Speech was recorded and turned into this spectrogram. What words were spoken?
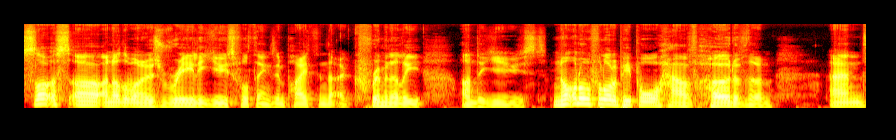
Slots are another one of those really useful things in Python that are criminally underused. Not an awful lot of people have heard of them, and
